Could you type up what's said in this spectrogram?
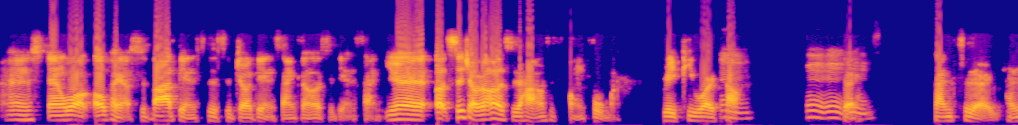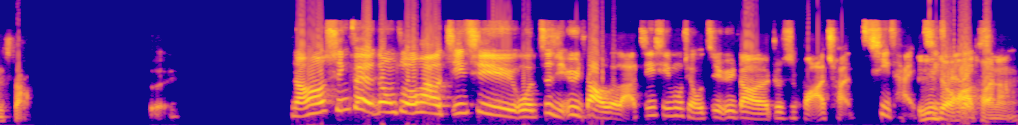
Handstand walk open 有十八点四、十九点三跟二十点三，因为二十九跟二十好像是重复嘛，repeat workout，嗯嗯，嗯，对，三次而已，很少。对。然后心肺的动作的话，机器我自己遇到了啦，机器目前我自己遇到的就是划船器材，一定就有划船啊。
